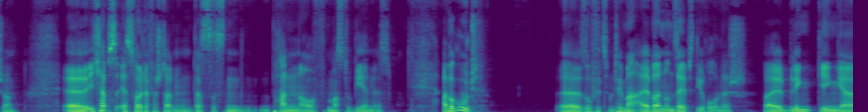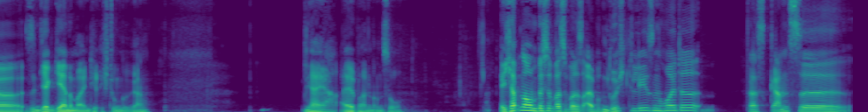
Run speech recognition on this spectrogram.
schon. Äh, ich habe es erst heute verstanden, dass das ein Pannen auf Masturbieren ist. Aber gut, äh, so viel zum Thema albern und selbstironisch, weil Blink ging ja, sind ja gerne mal in die Richtung gegangen. Ja, ja, albern und so. Ich habe noch ein bisschen was über das Album durchgelesen heute. Das Ganze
